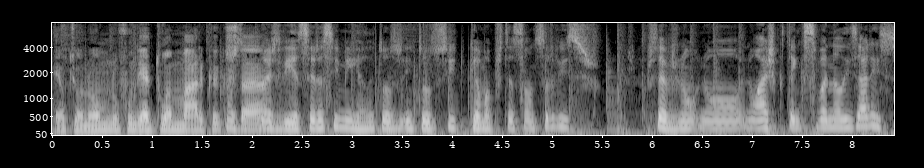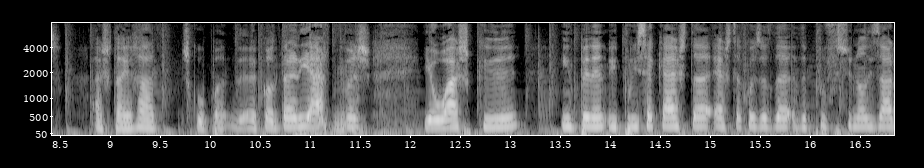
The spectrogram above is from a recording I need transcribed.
é o teu nome, no fundo é a tua marca que Mas, está. mas devia ser assim, Miguel, em todo, em todo o sítio, que é uma prestação de serviços. Percebes? Não, não, não acho que tem que se banalizar isso. Acho que está errado. Desculpa, a contrariar-te, mas eu acho que, independente, e por isso é que há esta, esta coisa de, de profissionalizar.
